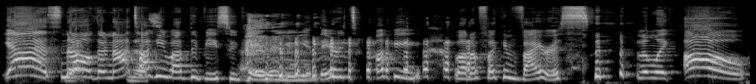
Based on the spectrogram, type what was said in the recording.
Yes, no, they're not yes. talking about the B2K reunion. They're talking about a fucking virus. and I'm like, oh,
